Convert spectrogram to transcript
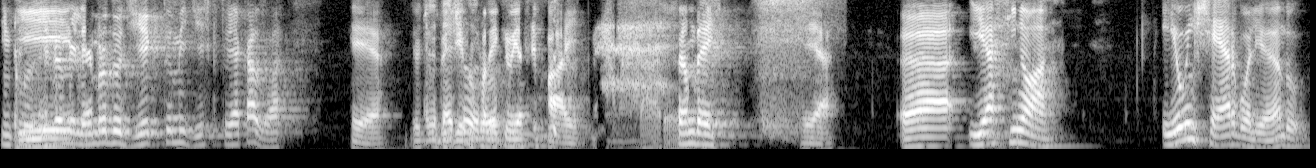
Inclusive, e... eu me lembro do dia que tu me disse que tu ia casar. É, eu te do dia que eu falei que eu ia ser pai. Também. É. Uh, e assim, ó, eu enxergo olhando,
